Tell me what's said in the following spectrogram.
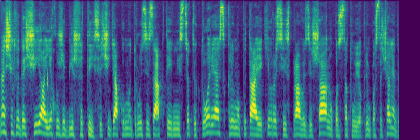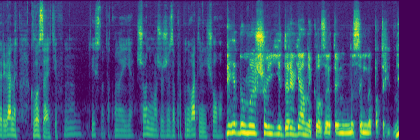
Наші глядачі, а їх уже більше тисячі. Дякуємо, друзі, за активність. От Вікторія з Криму питає, які в Росії справи зі США, ну констатує, окрім постачання дерев'яних клозетів. Ну, дійсно, так воно і є. Що вони можуть вже запропонувати? Нічого. Я думаю, що її дерев'яні клозети не сильно потрібні.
